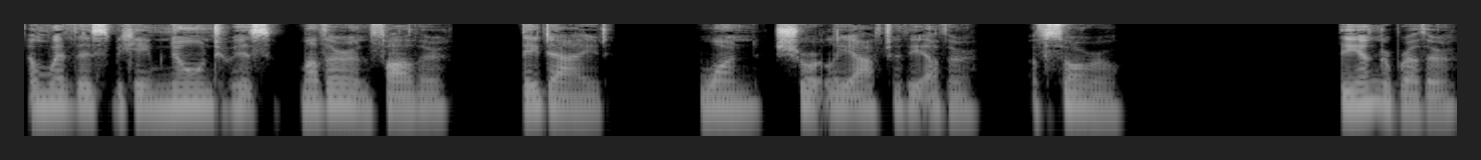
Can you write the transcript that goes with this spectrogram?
and when this became known to his mother and father, they died, one shortly after the other, of sorrow. The younger brother,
